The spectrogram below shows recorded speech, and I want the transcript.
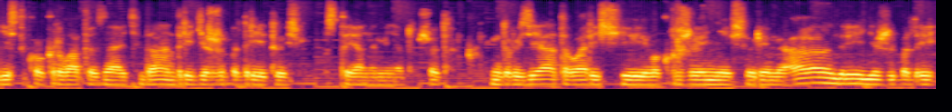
Есть такое крылатое, знаете, да, Андрей, держи бодрее, то есть постоянно меня тоже так друзья, товарищи в окружении все время, а, Андрей, держи бодрей.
